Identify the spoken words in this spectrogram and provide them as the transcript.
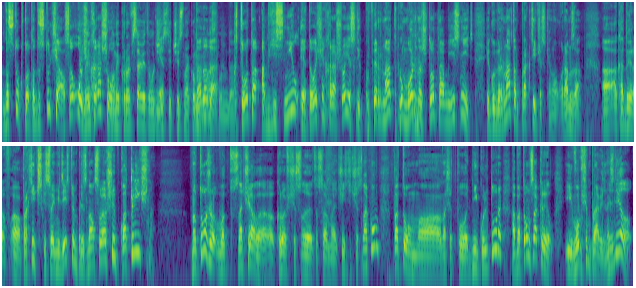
досту, кто-то достучался очень он хорошо. он и кровь советовал чистить Нет. чесноком да, и да, маслом. Да. Да. Кто-то объяснил это очень хорошо, если губернатору можно что-то объяснить. И губернатор практически, ну, Рамзан Кадыров, практически своими действиями признал свою ошибку. Отлично. Но тоже вот сначала кровь это самое, чистить чесноком, потом а, значит, по дни культуры, а потом закрыл. И, в общем, правильно сделал.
